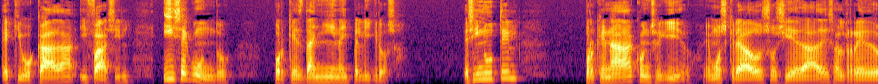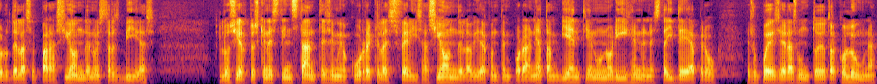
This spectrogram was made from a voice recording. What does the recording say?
equivocada y fácil, y segundo, porque es dañina y peligrosa. Es inútil porque nada ha conseguido. Hemos creado sociedades alrededor de la separación de nuestras vidas. Lo cierto es que en este instante se me ocurre que la esferización de la vida contemporánea también tiene un origen en esta idea, pero eso puede ser asunto de otra columna,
